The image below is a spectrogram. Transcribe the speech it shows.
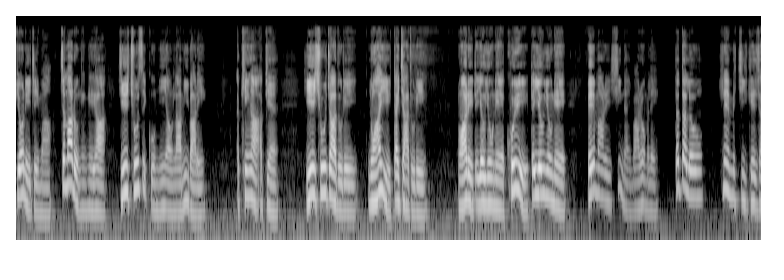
ပြောနေချိန်မှာကျမတို့ငငယ်ကရေချိုးစစ်ကိုမြင်အောင်လာမိပါတယ်အခင်းကအပြန်ရေချိုးကြသူတွေ နွားရီတိုက်ကြသူတွေနွားတွေတယုံယုံနဲ့ခွေးတွေတယုံယုံနဲ့ဘဲမာတွေရှိနိုင်ပါတော့မလဲတက်တက်လုံးလှည့်မကြည့်ခဲ့ကြ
